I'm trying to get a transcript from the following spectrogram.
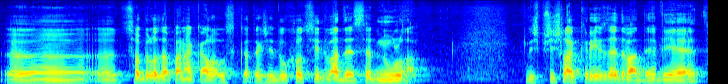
eh, co bylo za pana Kalouska. Takže důchodci 2010 nula. Když přišla krize 2009,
